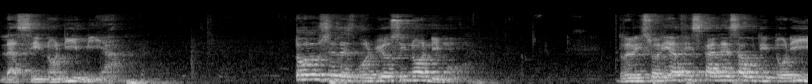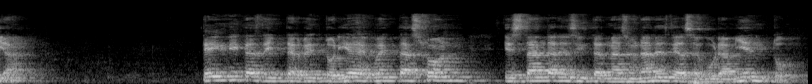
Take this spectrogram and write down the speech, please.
la sinonimia todo se les volvió sinónimo. Revisoría fiscal es auditoría. Técnicas de interventoría de cuentas son estándares internacionales de aseguramiento.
